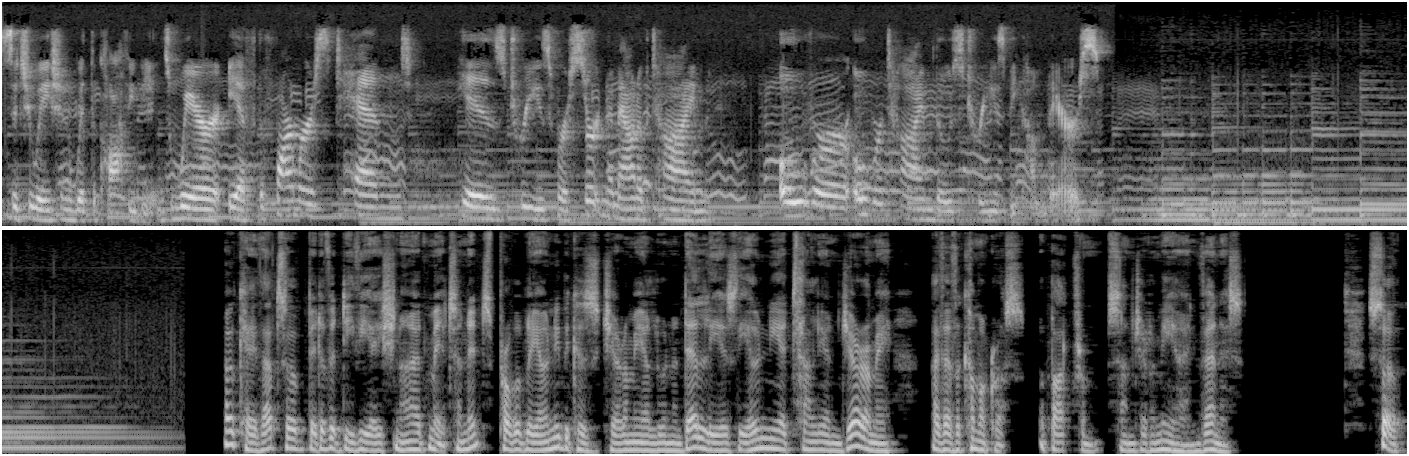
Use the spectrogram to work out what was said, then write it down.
situation with the coffee beans, where if the farmers tend his trees for a certain amount of time, over over time those trees become theirs. Okay, that's a bit of a deviation, I admit, and it's probably only because Geremia Lunardelli is the only Italian Jeremy I've ever come across, apart from San Geremia in Venice. So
